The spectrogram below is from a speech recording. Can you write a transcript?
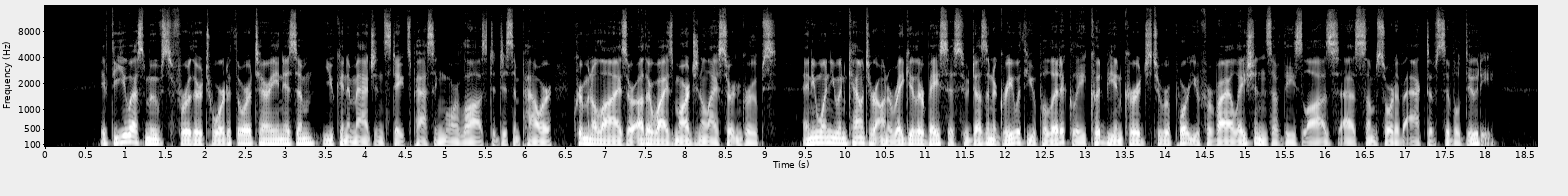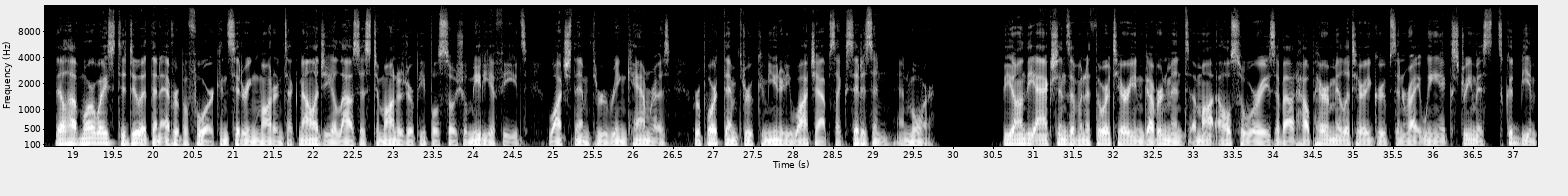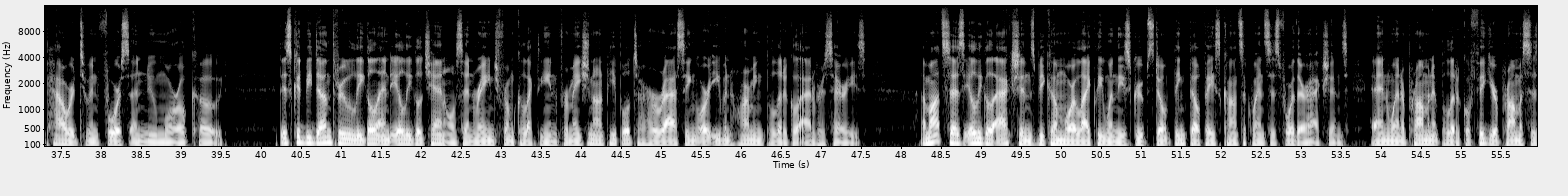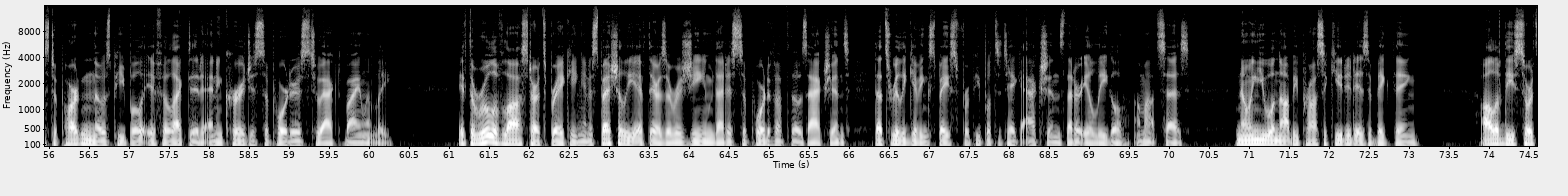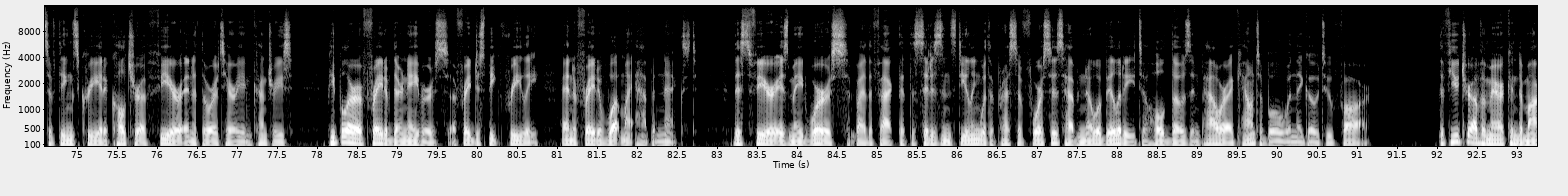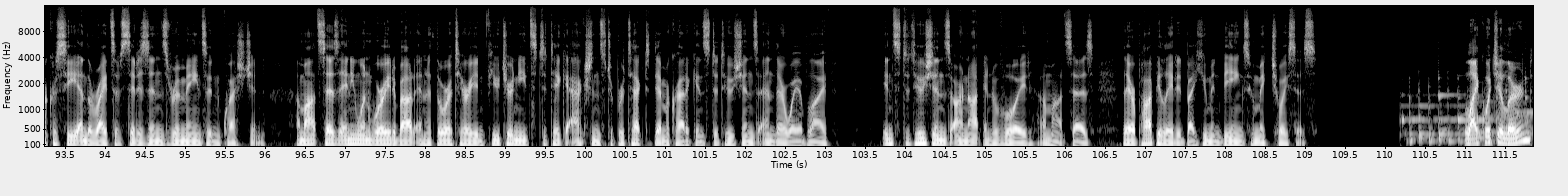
If the U.S. moves further toward authoritarianism, you can imagine states passing more laws to disempower, criminalize, or otherwise marginalize certain groups. Anyone you encounter on a regular basis who doesn't agree with you politically could be encouraged to report you for violations of these laws as some sort of act of civil duty. They'll have more ways to do it than ever before, considering modern technology allows us to monitor people's social media feeds, watch them through ring cameras, report them through community watch apps like Citizen, and more. Beyond the actions of an authoritarian government, Amat also worries about how paramilitary groups and right wing extremists could be empowered to enforce a new moral code. This could be done through legal and illegal channels and range from collecting information on people to harassing or even harming political adversaries. Amat says illegal actions become more likely when these groups don't think they'll face consequences for their actions, and when a prominent political figure promises to pardon those people if elected and encourages supporters to act violently. If the rule of law starts breaking, and especially if there's a regime that is supportive of those actions, that's really giving space for people to take actions that are illegal, Amat says. Knowing you will not be prosecuted is a big thing. All of these sorts of things create a culture of fear in authoritarian countries. People are afraid of their neighbors, afraid to speak freely, and afraid of what might happen next. This fear is made worse by the fact that the citizens dealing with oppressive forces have no ability to hold those in power accountable when they go too far. The future of American democracy and the rights of citizens remains in question. Amat says anyone worried about an authoritarian future needs to take actions to protect democratic institutions and their way of life. Institutions are not in a void, Amat says. They are populated by human beings who make choices. Like what you learned?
